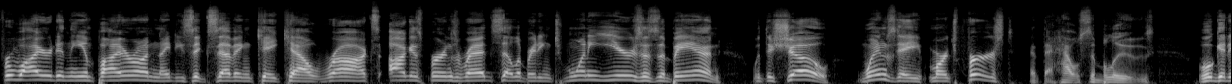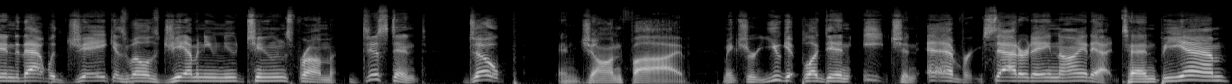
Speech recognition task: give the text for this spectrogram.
for Wired in the Empire on 96.7 KCal Rocks. August Burns Red celebrating 20 years as a band with the show Wednesday, March 1st at the House of Blues. We'll get into that with Jake as well as jamming you new tunes from Distant, Dope, and John 5. Make sure you get plugged in each and every Saturday night at 10 p.m.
